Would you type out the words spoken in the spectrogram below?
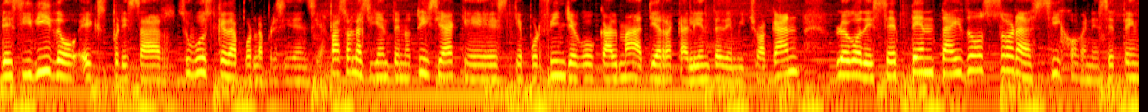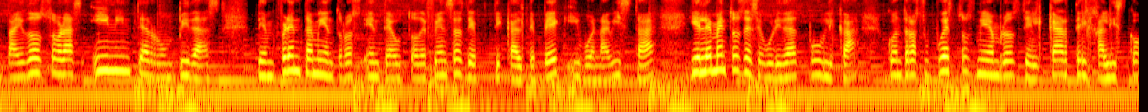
decidido expresar su búsqueda por la presidencia. Paso a la siguiente noticia, que es que por fin llegó calma a Tierra Caliente de Michoacán, luego de 72 horas, sí jóvenes, 72 horas ininterrumpidas de enfrentamientos entre autodefensas de Ticaltepec y Buenavista y elementos de seguridad pública contra supuestos miembros del cártel Jalisco Jalisco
